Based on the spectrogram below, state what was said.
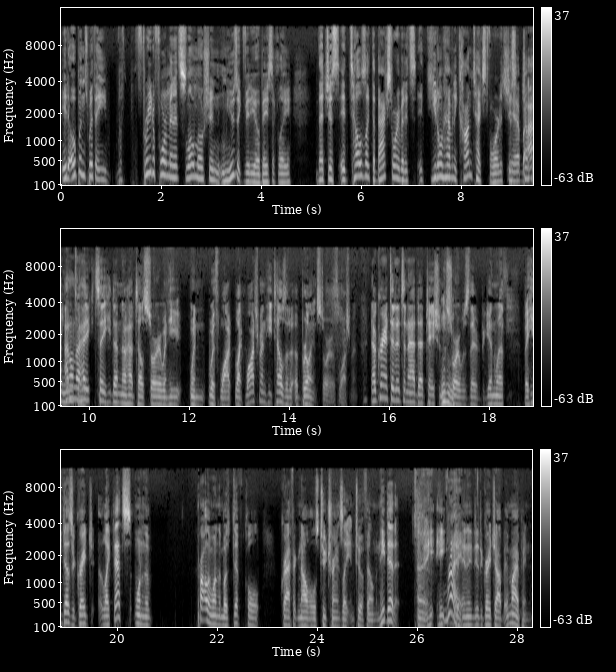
it opens with a three to four minute slow motion music video basically that just it tells like the backstory, but it's it you don't have any context for it. It's just yeah, but I, I don't know into how you can say he doesn't know how to tell a story when he when with Watch like Watchmen, he tells a, a brilliant story with Watchmen. Now, granted, it's an adaptation; the Mhm. story was there to begin with, but he does a great like that's one of the probably one of the most difficult graphic novels to translate into a film, and he did it. I mean, he, he, he Right. did- and he did a great job, in my opinion.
